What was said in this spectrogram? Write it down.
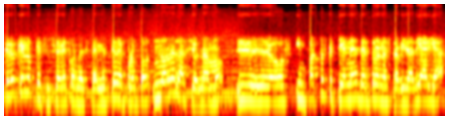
Creo que lo que sucede con STEM es que de pronto no relacionamos los impactos que tiene dentro de nuestra vida diaria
